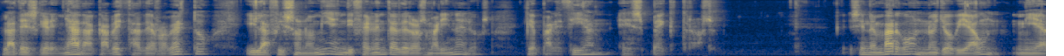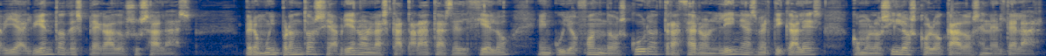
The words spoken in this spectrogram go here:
la desgreñada cabeza de Roberto y la fisonomía indiferente de los marineros, que parecían espectros. Sin embargo, no llovía aún, ni había el viento desplegado sus alas pero muy pronto se abrieron las cataratas del cielo en cuyo fondo oscuro trazaron líneas verticales como los hilos colocados en el telar.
